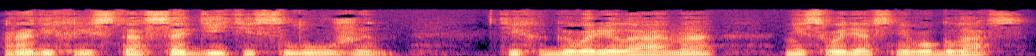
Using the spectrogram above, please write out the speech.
«Ради Христа, садитесь, Лужин!» — тихо говорила она, не сводя с него глаз.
